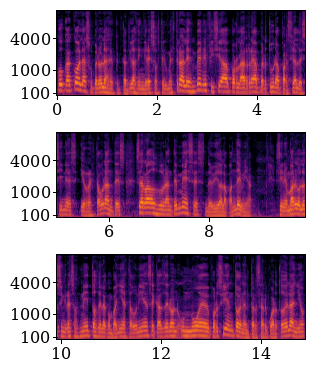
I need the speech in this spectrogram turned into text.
Coca-Cola superó las expectativas de ingresos trimestrales beneficiada por la reapertura parcial de cines y restaurantes cerrados durante meses debido a la pandemia. Sin embargo, los ingresos netos de la compañía estadounidense cayeron un 9% en el tercer cuarto del año,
